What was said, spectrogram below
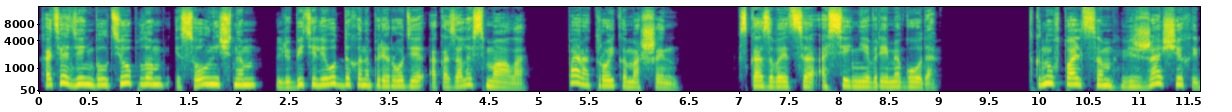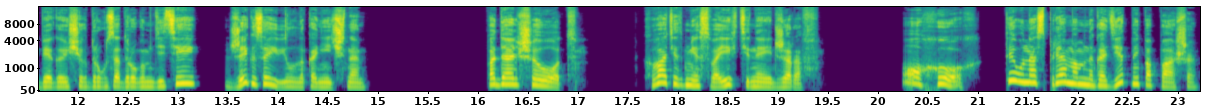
Хотя день был теплым и солнечным, любителей отдыха на природе оказалось мало, пара-тройка машин. Сказывается осеннее время года. Ткнув пальцем визжащих и бегающих друг за другом детей, Джейк заявил лаконично. «Подальше от. Хватит мне своих тинейджеров». «Ох-ох, ты у нас прямо многодетный папаша».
